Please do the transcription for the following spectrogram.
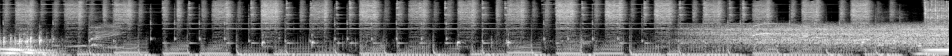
Thank you.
